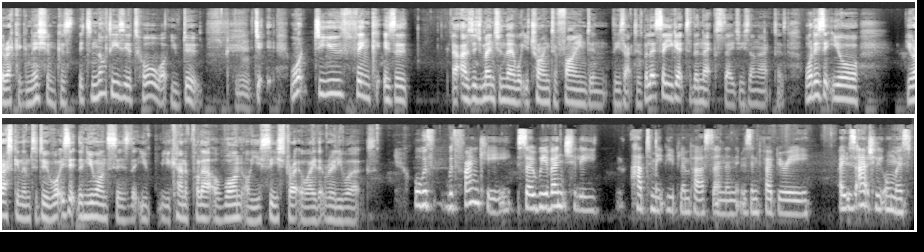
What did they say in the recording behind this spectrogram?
the recognition because it's not easy at all what you do. Hmm. do. What do you think is a as you mentioned there, what you're trying to find in these actors, but let's say you get to the next stage, these young actors. What is it you're you're asking them to do? What is it the nuances that you you kind of pull out or want or you see straight away that really works? Well, with with Frankie, so we eventually had to meet people in person, and it was in February. It was actually almost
